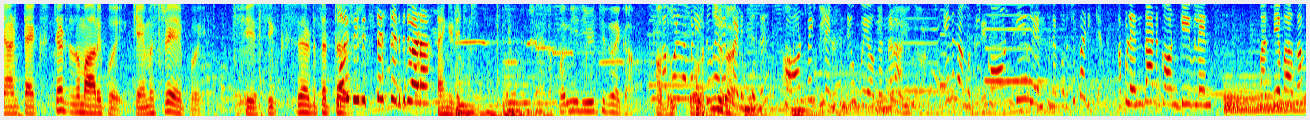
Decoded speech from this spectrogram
ഞാൻ ടെക്സ്റ്റ് എടുത്തത് മാറിപ്പോയി. കെമിസ്ട്രി ആയിപ്പോയി. ഫിസിക്സ് എടുത്തിട്ട് പോയി ഫിസിക്സ് ടെസ്റ്റ് എടുത്തിട്ട് വാടാ. താങ്ക് യു ടീച്ചർ ചിലപ്പോ നീ ജീവിച്ചിരുന്നേക്കാം. അപ്പോൾ നമ്മൾ ഇതുവരെ പഠിച്ചത് കോൺവെക്സ് ലെൻസിന്റെ ഉപയോഗങ്ങളാണ്. ഇനി നമുക്ക് കോൺകേവ് ലെൻസിനെ കുറിച്ച് പഠിക്കാം. അപ്പോൾ എന്താണ് കോൺകേവ് ലെൻസ് മധ്യഭാഗം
